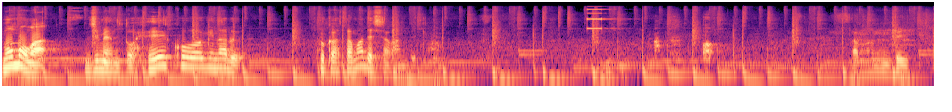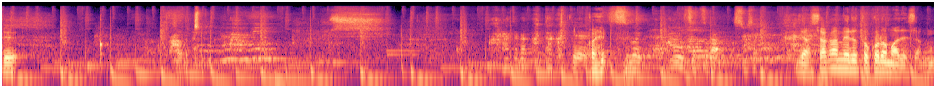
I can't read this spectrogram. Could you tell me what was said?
ももが地面と平行になる深さまでしゃがんでいきます。しゃがんでいって。体が硬くてすごい。股関節がじゃあしゃがめるところまでしゃがむ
